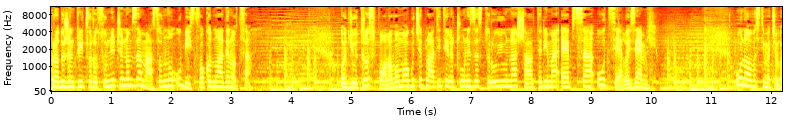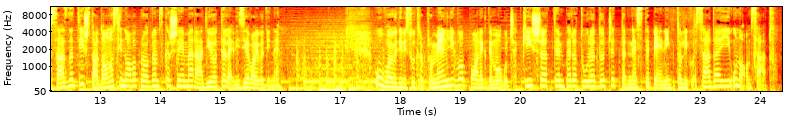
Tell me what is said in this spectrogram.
Produžen pritvor osumnjičenom za masovno ubistvo kod Mladenovca. Od jutros ponovo moguće platiti račune za struju na šalterima EPS-a u cijeloj zemlji. U novostima ćemo saznati šta donosi nova programska šema radio televizije Vojvodine. U Vojvodini sutra promenljivo, ponegde moguća kiša, temperatura do 14 stepeni. Toliko je sada i u Novom Sadu.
